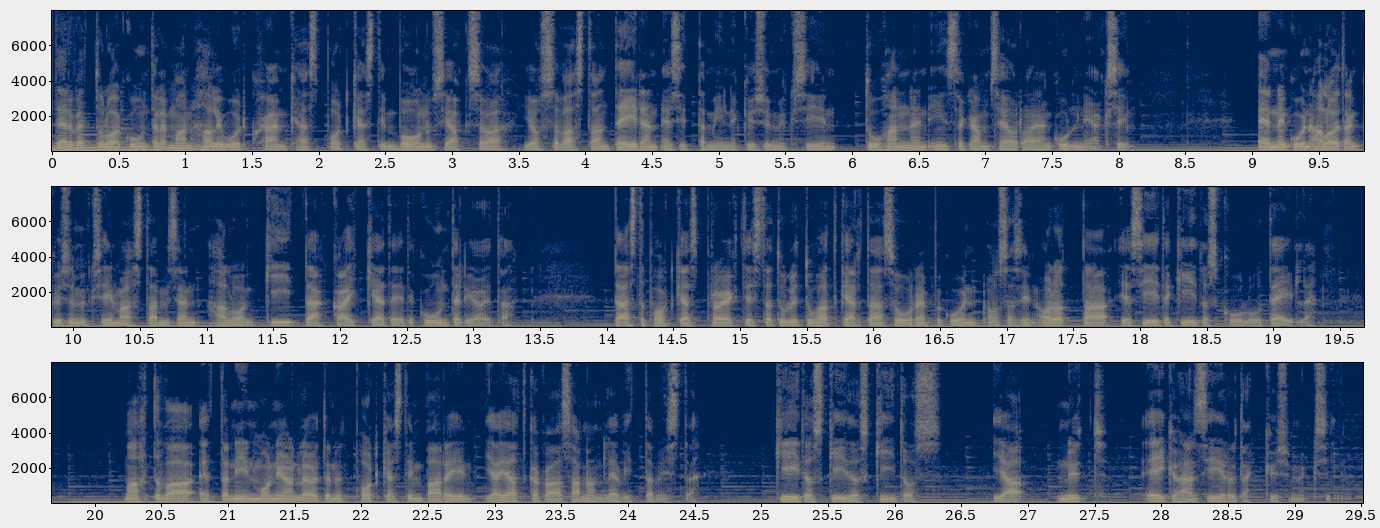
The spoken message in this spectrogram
Tervetuloa kuuntelemaan Hollywood Crimecast podcastin bonusjaksoa, jossa vastaan teidän esittämiinne kysymyksiin tuhannen Instagram-seuraajan kunniaksi. Ennen kuin aloitan kysymyksiin vastaamisen, haluan kiittää kaikkia teitä kuuntelijoita. Tästä podcast-projektista tuli tuhat kertaa suurempi kuin osasin odottaa ja siitä kiitos kuuluu teille. Mahtavaa, että niin moni on löytänyt podcastin pariin ja jatkakaa sanan levittämistä. Kiitos, kiitos, kiitos. Ja nyt eiköhän siirrytä kysymyksiin.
